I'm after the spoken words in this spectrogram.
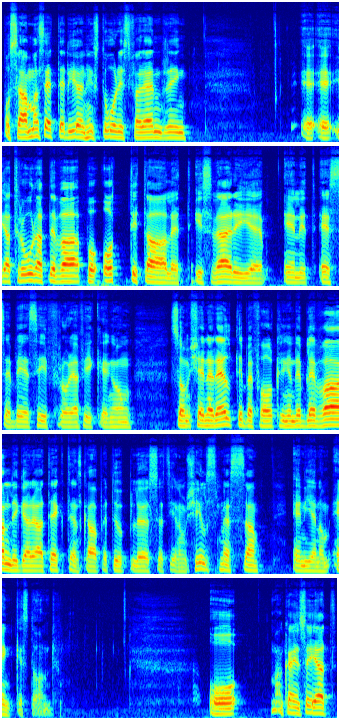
På samma sätt är det ju en historisk förändring eh, eh, jag tror att det var på 80-talet i Sverige, enligt SCB-siffror jag fick en gång, som generellt i befolkningen det blev vanligare att äktenskapet upplöses genom skilsmässa än genom enkestånd. Och man kan ju säga att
